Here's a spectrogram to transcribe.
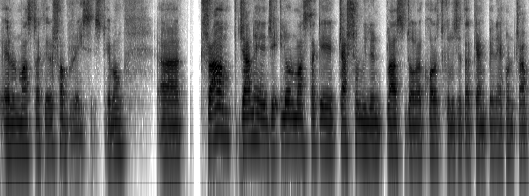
এলন মাস্ক এরা সব রেসিস্ট এবং ট্রাম্প জানে যে ইলন মাস তাকে চারশো মিলিয়ন প্লাস ডলার খরচ করেছে তার ক্যাম্পেইনে এখন ট্রাম্প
